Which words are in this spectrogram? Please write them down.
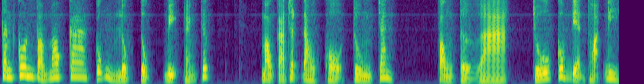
Thần Côn và Mau Ca cũng lục tục bị đánh thức. Mau Ca rất đau khổ trùm chăn. Phòng tử à, chú cúp điện thoại đi.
